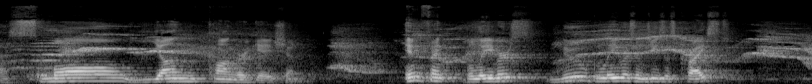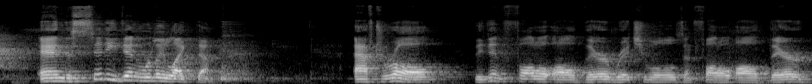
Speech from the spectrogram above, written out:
A small, young congregation infant believers, new believers in Jesus Christ. And the city didn't really like them. After all, they didn't follow all their rituals and follow all their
